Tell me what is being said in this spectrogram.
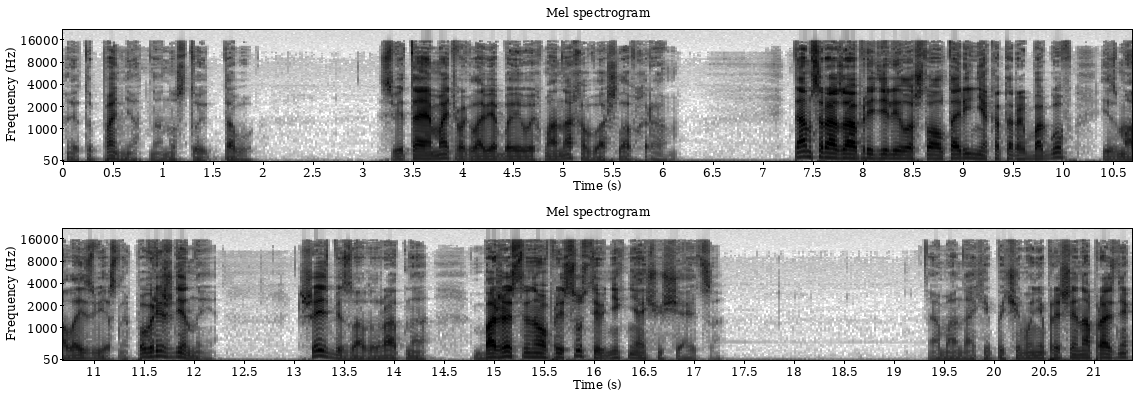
Это понятно, но стоит того. Святая Мать во главе боевых монахов вошла в храм. Там сразу определила, что алтари некоторых богов из малоизвестных повреждены. Шесть безвозвратно. Божественного присутствия в них не ощущается. А монахи почему не пришли на праздник?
